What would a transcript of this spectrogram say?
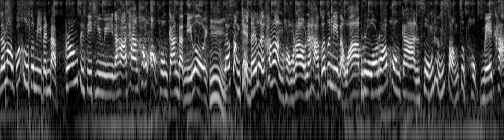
แล้วเราก็คือจะมีเป็นแบบกล้อง CCTV นะคะ ทางเข้าออกโครงการแบบนี้เลยอืมแล้วสังเกตได้เลยข้างหลังของเรานะคะ ก็จะมีแบบว่ารั้วรอบโครงการสูงถึง 2.6 เมตรค่ะ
